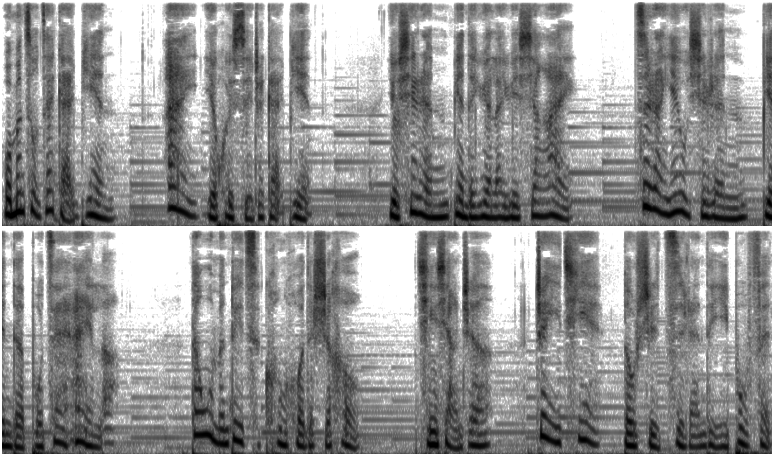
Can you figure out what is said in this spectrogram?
我们总在改变，爱也会随着改变。有些人变得越来越相爱，自然也有些人变得不再爱了。当我们对此困惑的时候，请想着，这一切都是自然的一部分。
